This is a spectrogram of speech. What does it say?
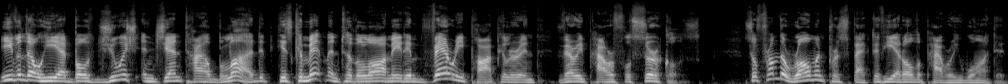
Even though he had both Jewish and Gentile blood, his commitment to the law made him very popular in very powerful circles. So, from the Roman perspective, he had all the power he wanted.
